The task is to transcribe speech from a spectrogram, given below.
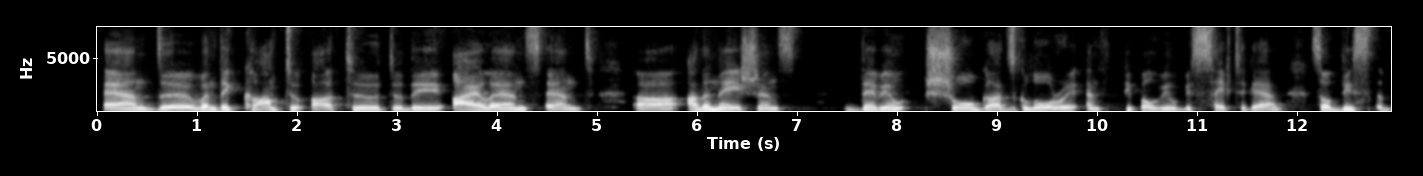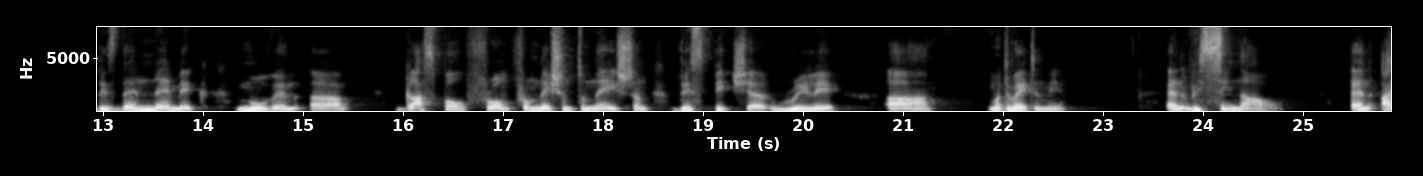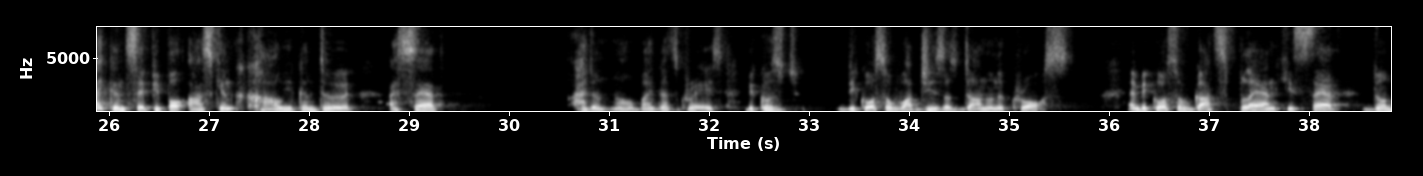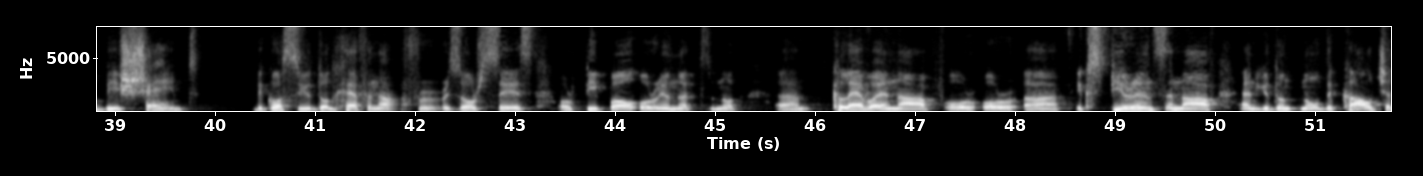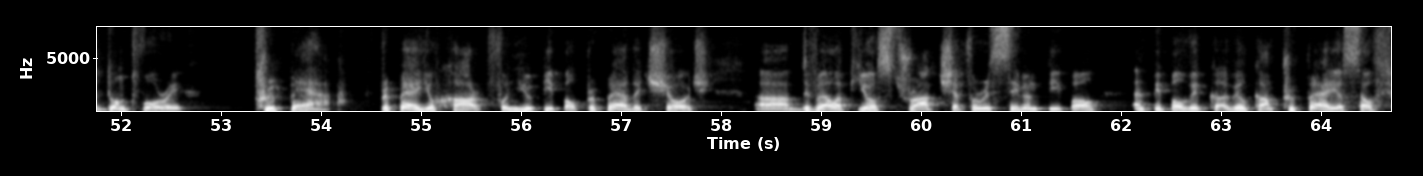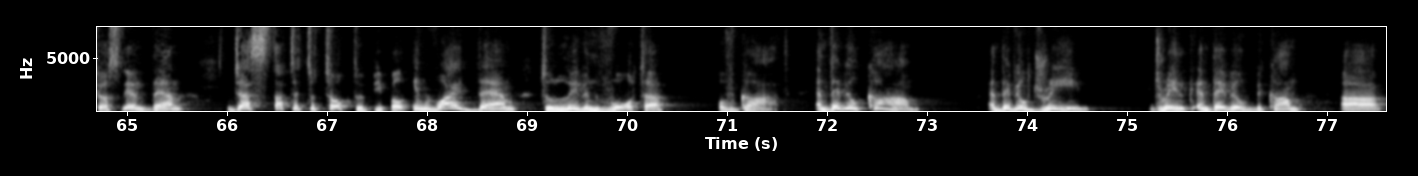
And uh, when they come to uh, to to the islands and uh, other nations, they will show God's glory and people will be saved again. So this this dynamic moving uh, gospel from from nation to nation, this picture really uh, motivated me, and we see now, and I can say people asking how you can do it. I said, I don't know by God's grace because because of what Jesus done on the cross and because of God's plan, He said, don't be ashamed because you don't have enough resources or people or you're not, not um, clever enough or, or uh, experienced enough and you don't know the culture. Don't worry. Prepare. Prepare your heart for new people. Prepare the church. Uh, develop your structure for receiving people and people will, will come. Prepare yourself firstly and then just started to talk to people, invite them to live in water of God. And they will come and they will dream, drink, and they will become uh,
